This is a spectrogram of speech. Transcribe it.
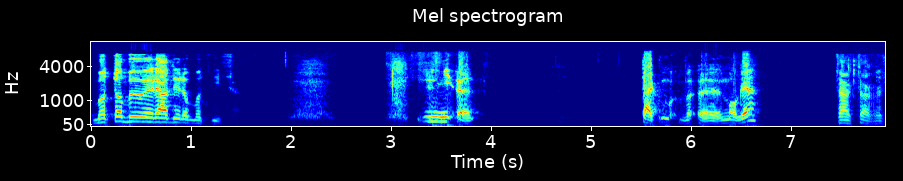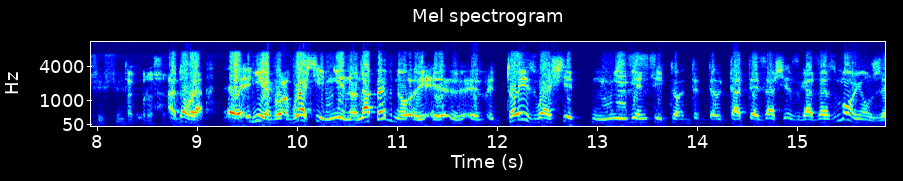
bo to były rady robotnicze. Nie, tak, e, mogę? Tak, tak, oczywiście. Tak, proszę. A dobra, e, nie, bo właśnie nie, no na pewno e, e, to jest właśnie mniej więcej, to, to, ta teza się zgadza z moją, że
